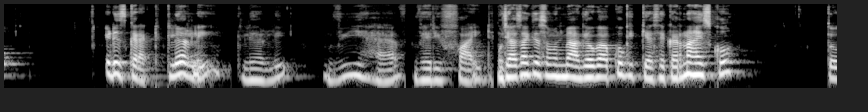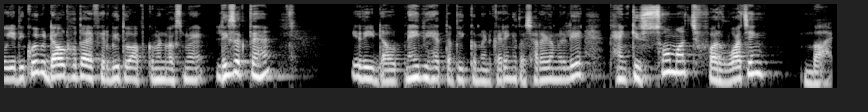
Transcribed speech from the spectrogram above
it is correct clearly clearly we have verified मुझे ऐसा क्या समझ में आ गया होगा आपको कि कैसे करना है इसको। तो यदि कोई भी डाउट होता है, फिर भी तो आप कमेंट बॉक्स में लिख सकते हैं। यदि डाउट नहीं भी है, तभी कमेंट करेंगे तो अच्छा रहेगा मेरे लिए। Thank you so much for watching bye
